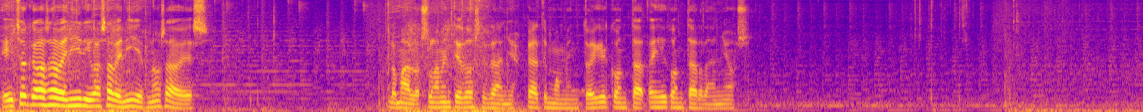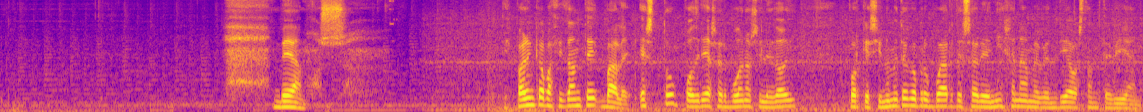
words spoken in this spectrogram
He dicho que vas a venir y vas a venir, ¿no sabes? Lo malo, solamente dos de daño. Espérate un momento, hay que contar, hay que contar daños. Veamos. Disparo incapacitante, vale, esto podría ser bueno si le doy, porque si no me tengo que preocupar de esa alienígena me vendría bastante bien.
